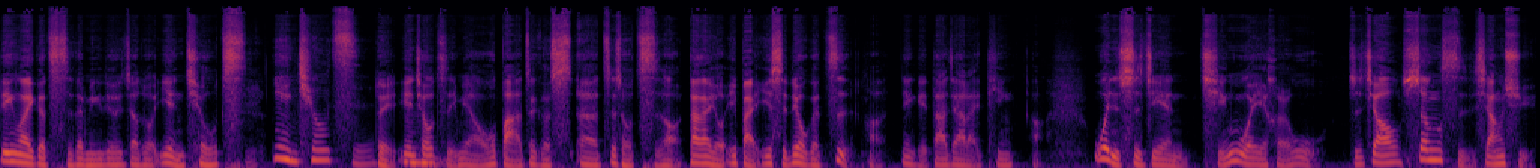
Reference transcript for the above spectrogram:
另外一个词的名字就是叫做《雁丘词》。雁丘词，对，雁丘词里面啊，我把这个呃这首词哦，大概有一百一十六个字啊，念给大家来听啊。问世间情为何物？直交生死相许，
